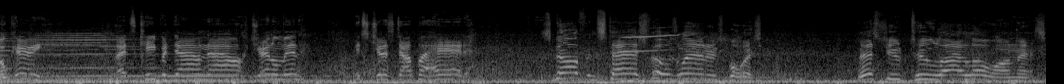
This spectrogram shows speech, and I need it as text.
Okay, let's keep it down now, gentlemen. It's just up ahead. Snuff and stash those lanterns, boys. Best you two lie low on this.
